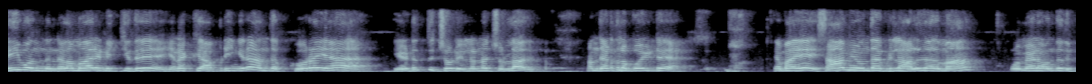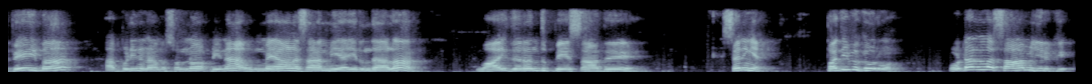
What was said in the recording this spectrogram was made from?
தெய்வம் இந்த நில மாதிரி நிற்குது எனக்கு அப்படிங்கிற அந்த குறைய எடுத்து சொல் இல்லைன்னா சொல்லாது. அந்த இடத்துல போயிட்டு ஏம்மா ஏய் சாமி வந்தால் அப்படிலாம் அழுகாதுமா உன் மேலே வந்தது பேய்மா அப்படின்னு நாம் சொன்னோம் அப்படின்னா உண்மையான சாமியாக இருந்தாலும் வாய் திறந்து பேசாது. சரிங்க. பதிவுக்கு வருவோம். உடல்ல சாமி இருக்குது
